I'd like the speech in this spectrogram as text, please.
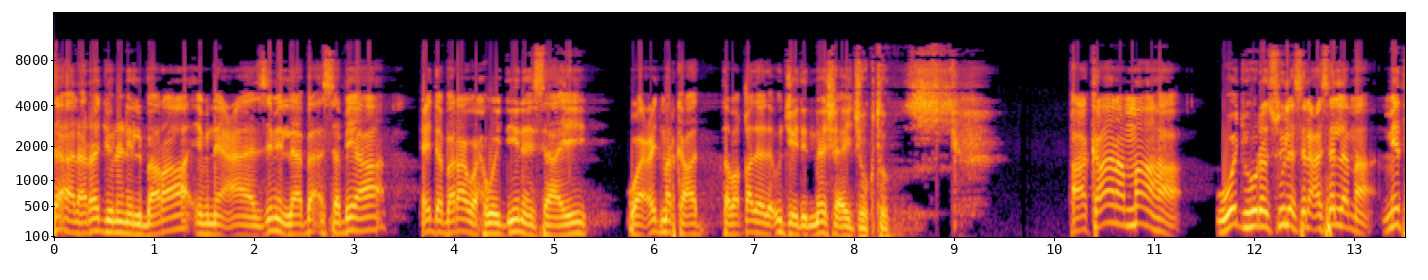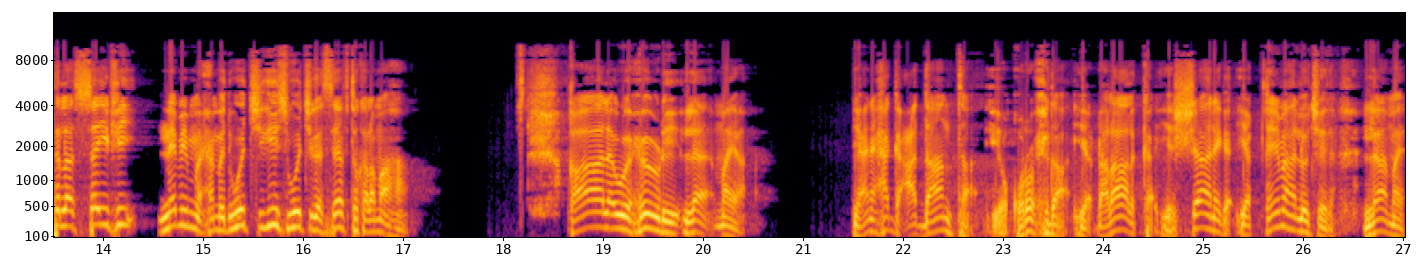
sa'ala rajulun albaraa ibni caazimin laa ba'sa biha cidda baraa wax weydiinaysaay waa cid markaaad dabaqadeeda u jeedid meesha ay joogto akaana ma aha wejhu rasuuli sal ly salama mithla sayfi nebi muxamed wejigiisu wejiga seefto kale ma aha qaala wuxuu idhi laa maya yacni xagga caddaanta iyo quruxda iyo dhalaalka iyo shaaniga iyo qiimaha loo jeeda laa maya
